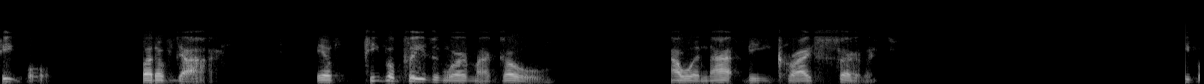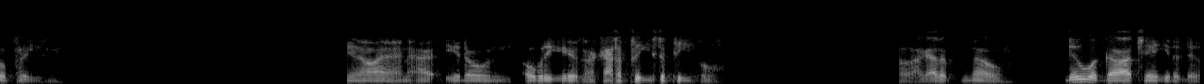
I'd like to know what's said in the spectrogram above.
people, but of God. If people pleasing were my goal, I will not be Christ's servant. People pleasing. You know, and I, you know, over the years, I got to please the people. Oh, I got to no, do what God tell you to do.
